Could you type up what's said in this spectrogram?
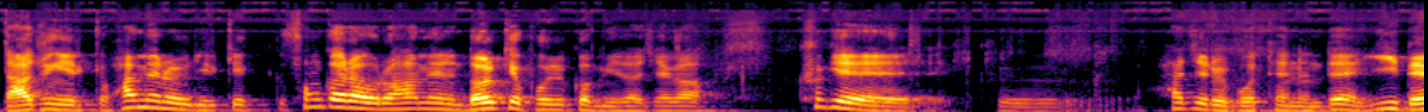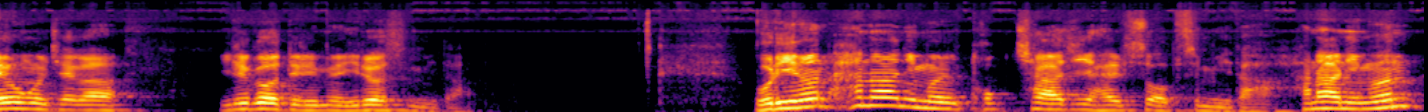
나중에 이렇게 화면을 이렇게 손가락으로 하면 넓게 보일 겁니다. 제가 크게 그 하지를 못했는데 이 내용을 제가 읽어드리면 이렇습니다. 우리는 하나님을 독차지할 수 없습니다. 하나님은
